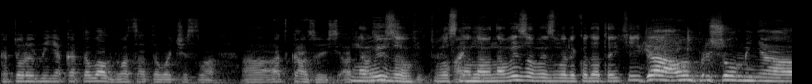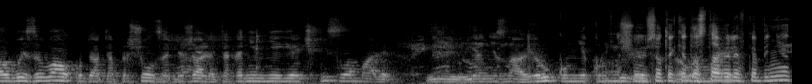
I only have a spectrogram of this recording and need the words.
который меня катовал 20 числа. А, отказываюсь. На отказываюсь вызов? идти. Вас Они- на, на вызов вызвали куда-то идти? Да, он пришел, меня вызывал куда-то, пришел, забежали, так они мне и очки сломали, и я не знаю, и руку мне крутили. Ну что, и все-таки ломали. доставили в кабинет?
